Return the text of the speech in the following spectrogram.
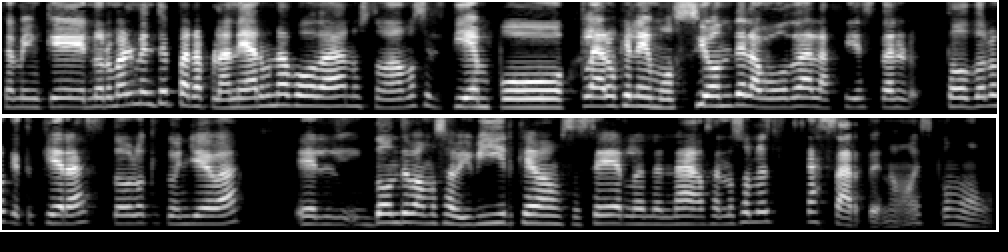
también que normalmente para planear una boda nos tomamos el tiempo, claro que la emoción de la boda, la fiesta, todo lo que tú quieras, todo lo que conlleva, el dónde vamos a vivir, qué vamos a hacer, la, la, la, o sea, no solo es casarte, ¿no? Es como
